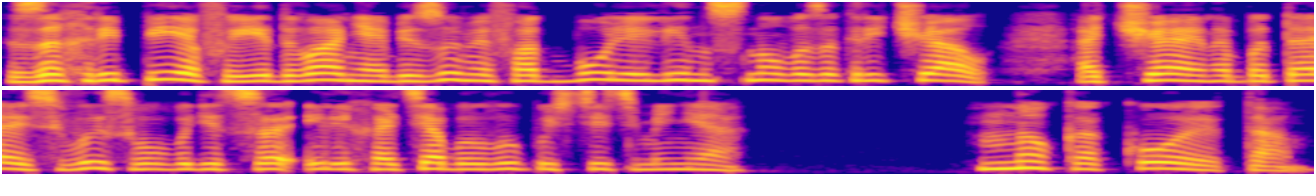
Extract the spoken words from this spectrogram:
Захрипев и едва не обезумев от боли, Лин снова закричал, отчаянно пытаясь высвободиться или хотя бы выпустить меня. Но какое там?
